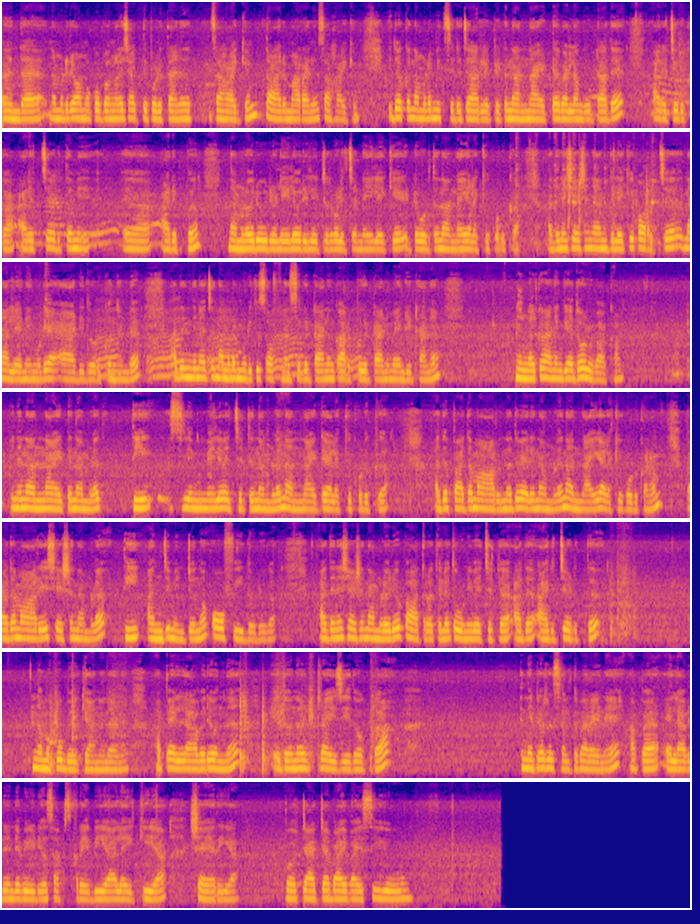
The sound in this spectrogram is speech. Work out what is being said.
എന്താ നമ്മുടെ രോമകൂപങ്ങളെ ശക്തിപ്പെടുത്താനും സഹായിക്കും താരം മാറാനും സഹായിക്കും. ഇതൊക്കെ നമ്മുടെ മിക്സിയുടെ ജാറിലിട്ടിട്ട് നന്നായിട്ട് വെള്ളം കൂട്ടാതെ അരച്ചെടുക്കുക. അരച്ചെടുത്ത അരപ്പ് നമ്മളൊരു ഉരുളിയിൽ ഒരു ലിറ്റർ വെളിച്ചെണ്ണയിലേക്ക് ഇട്ട് കൊടുത്ത് നന്നായി ഇളക്കി കൊടുക്കുക. അതിനുശേഷം ഞാൻ ഇതിലേക്ക് കുറച്ച് നല്ലെണ്ണയും കൂടി ആഡ് ചെയ്ത് കൊടുക്കുന്നുണ്ട്. അതെന്തിനാ വെച്ചാൽ നമ്മുടെ മുടിക്ക് സോഫ്റ്റ്നെസ് കിട്ടാനും കറുപ്പ് കിട്ടാനും വേണ്ടിയിട്ടാണ്. നിങ്ങൾക്ക് വേണമെങ്കിൽ അത് ഒഴിവാക്കാം. പിന്നെ നന്നായിട്ട് നമ്മൾ തീ സ്ലിമ്മിൽ വെച്ചിട്ട് നമ്മൾ നന്നായിട്ട് ഇളക്കി കൊടുക്കുക. അത് പത മാറുന്നത് വരെ നമ്മൾ നന്നായി ഇളക്കി കൊടുക്കണം. പത മാറിയ ശേഷം നമ്മൾ തീ അഞ്ച് മിനിറ്റ് ഒന്ന് ഓഫ് ചെയ്തിടുക. അതിന് ശേഷം നമ്മളൊരു പാത്രത്തിൽ തുണി വെച്ചിട്ട് അത് അരിച്ചെടുത്ത് നമുക്ക് ഉപയോഗിക്കാവുന്നതാണ്. അപ്പോൾ എല്ലാവരും ഒന്ന് ഇതൊന്ന് ട്രൈ ചെയ്ത് നോക്കുക. എന്നിട്ട് റിസൾട്ട് പറയണേ. അപ്പോൾ എല്ലാവരും എന്റെ വീഡിയോ സബ്സ്ക്രൈബ് ചെയ്യുക ലൈക്ക് ചെയ്യുക ഷെയർ ചെയ്യുക. അപ്പോൾ tata bye bye see you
